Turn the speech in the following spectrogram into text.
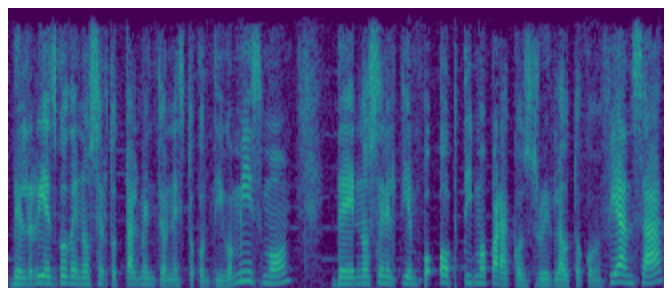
del riesgo de no ser totalmente honesto contigo mismo, de no ser el tiempo óptimo para construir la autoconfianza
